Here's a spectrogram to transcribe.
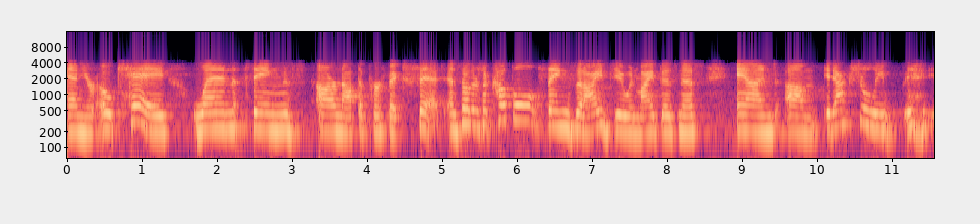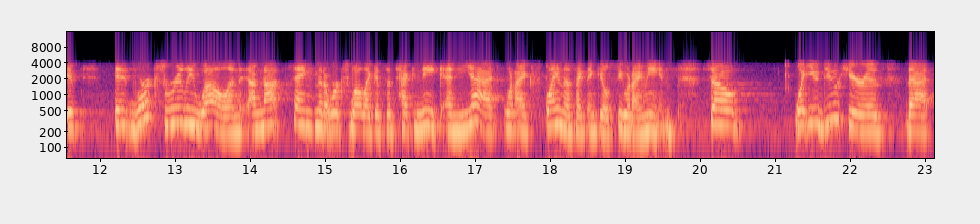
and you're okay when things are not the perfect fit. And so there's a couple things that I do in my business, and um, it actually it it works really well. And I'm not saying that it works well like it's a technique, and yet when I explain this, I think you'll see what I mean. So what you do here is that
